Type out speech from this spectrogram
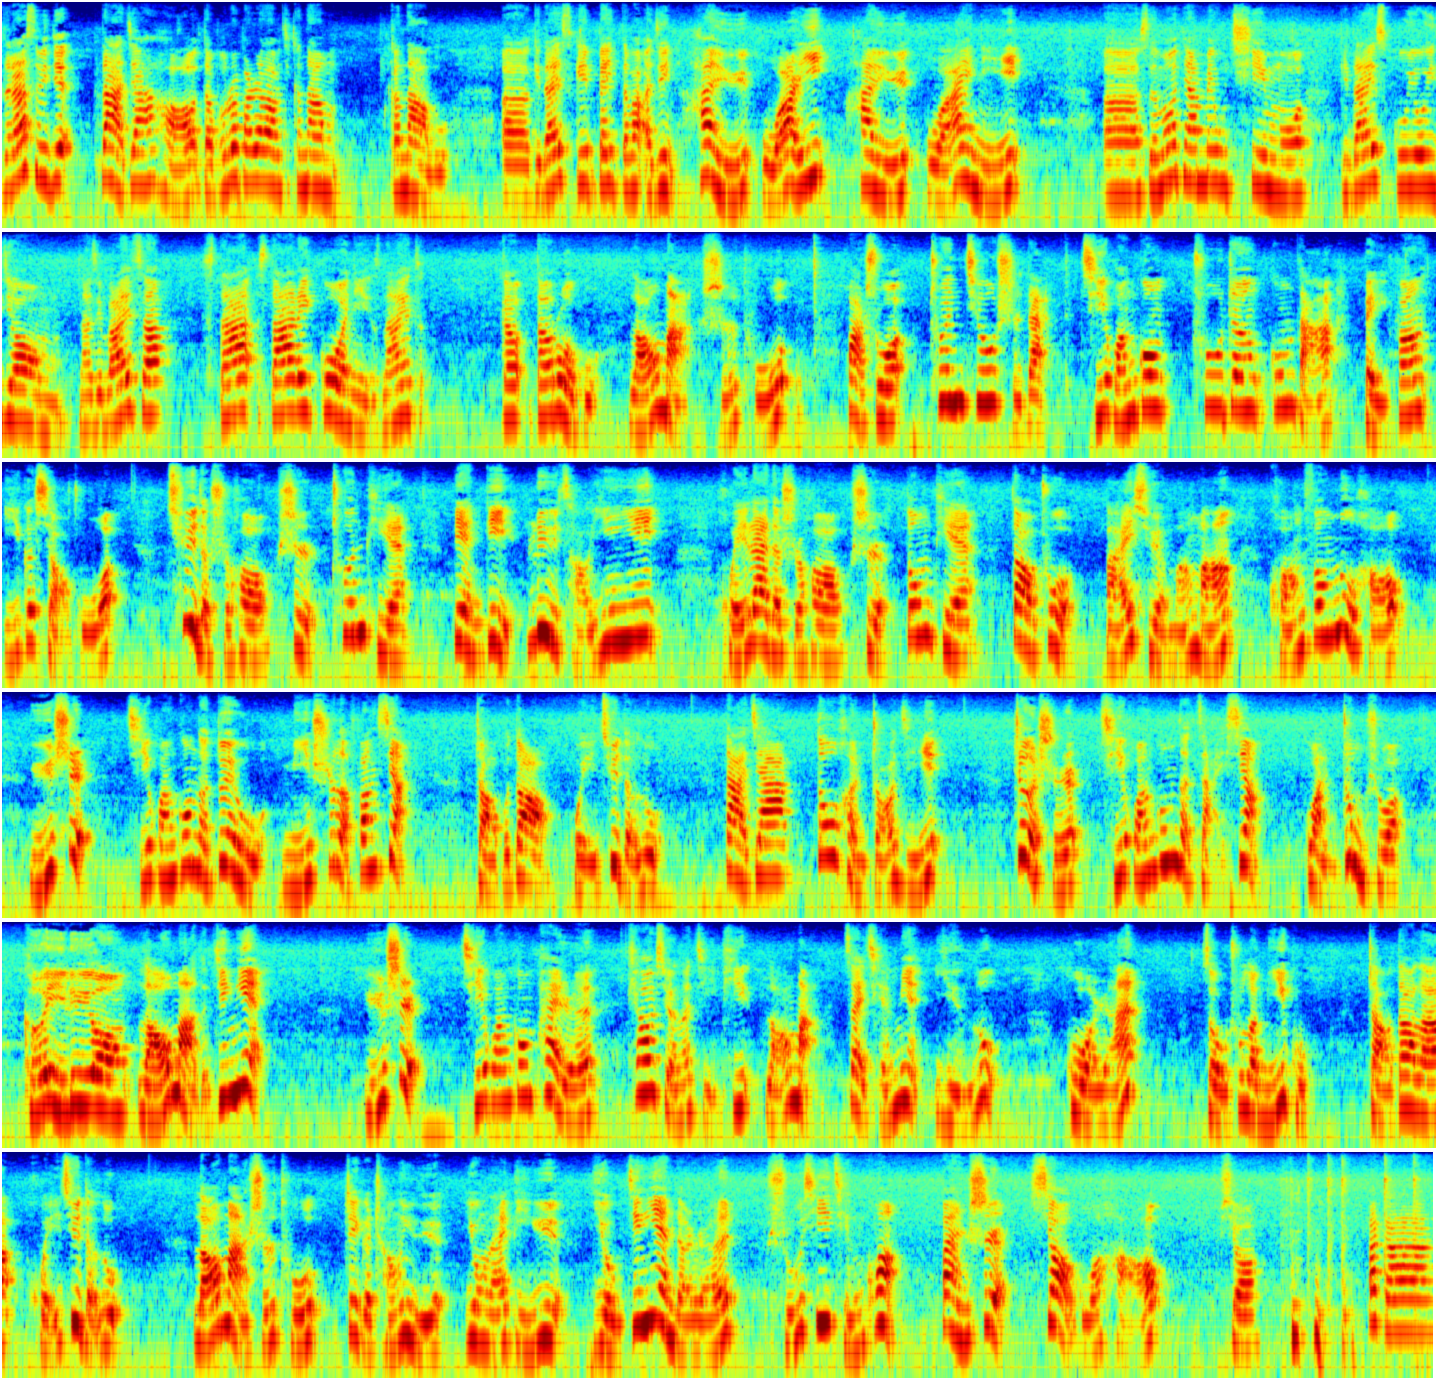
Здравствуйте，大家好，Добро пожаловать к нам каналу。呃，китайский пять два один，汉语五二一，汉语我爱你。呃，сегодня мы учим китайскую идиому. Называется ста старый конь знает дорогу，老马识途。话说春秋时代，齐桓公出征攻打北方一个小国。 去的时候是春天，遍地绿草茵茵；回来的时候是冬天，到处白雪茫茫，狂风怒吼。于是齐桓公的队伍迷失了方向，找不到回去的路，大家都很着急。这时，齐桓公的宰相管仲说：“可以利用老马的经验。”于是，齐桓公派人挑选了几匹老马在前面引路，果然走出了迷谷，找到了回去的路。老马识途这个成语用来比喻有经验的人，熟悉情况，办事效果好。小，八嘎。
